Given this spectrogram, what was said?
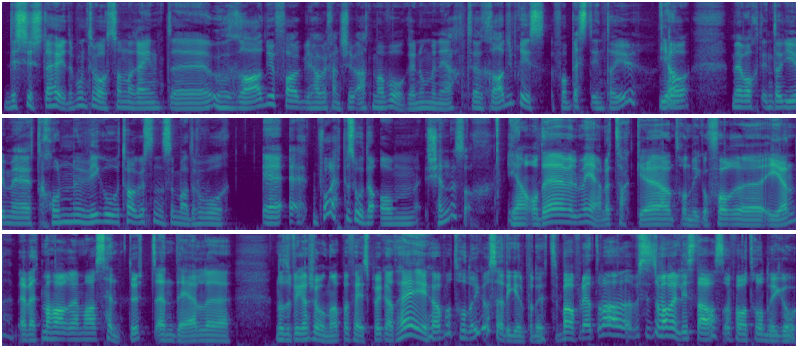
Det siste høydepunktet vårt sånn rent eh, radiofaglig har vel kanskje at vi har vært nominert til Radiopris for beste intervju. Ja. Og med vårt intervju med Trond-Viggo Torgersen, som vi hadde for vår, eh, eh, vår episode om kjendiser. Ja, og det vil vi gjerne takke Trond-Viggo for uh, igjen. Jeg vet vi har, vi har sendt ut en del uh, notifikasjoner på Facebook at hei, hør på Trond-Viggo-sendingen på nytt. Bare fordi det var, jeg synes det var veldig stas å få Trond-Viggo.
